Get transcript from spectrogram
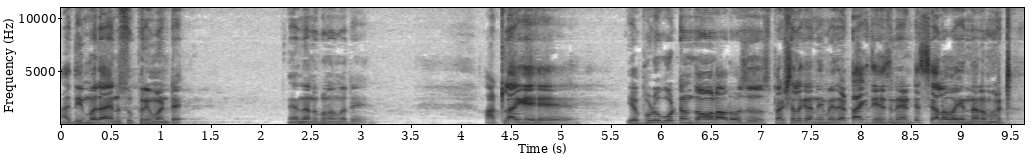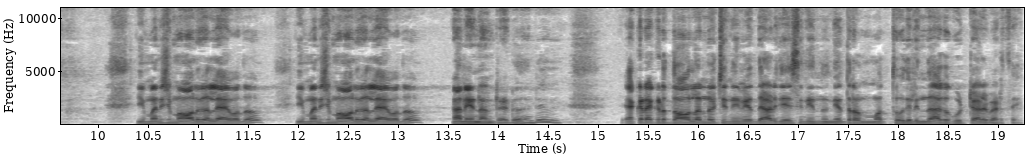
అది మరి ఆయన సుప్రీం అంటే ఏందనుకున్నాం మరి అట్లాగే ఎప్పుడు కుట్టం దోమలు ఆ రోజు స్పెషల్గా నీ మీద అటాక్ చేసినాయి అంటే సెలవు అయిందనమాట ఈ మనిషి మామూలుగా లేవదు ఈ మనిషి మామూలుగా లేవదు అని నేను అంటాడు. అంటే ఎక్కడెక్కడ దోమలన్నీ వచ్చి నీ మీద దాడి చేసి నిన్ను నిద్ర మొత్తం వదిలిందాక గుట్టి ఆడబెడతాయి.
